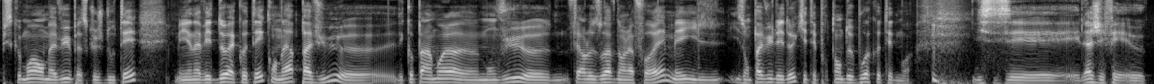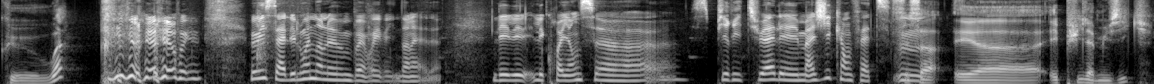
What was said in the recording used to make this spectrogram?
puisque moi, on m'a vu parce que je doutais, mais il y en avait deux à côté qu'on n'a pas vu. des copains à moi m'ont vu faire le zouave dans la forêt, mais ils n'ont pas vu les deux qui étaient pourtant debout à côté de moi. C'est- Et là, j'ai fait que what oui. oui, ça allait loin dans, le, ouais, oui, oui, dans la- les, les- les croyances euh, spirituelles et magiques, en fait. C'est Mm. ça. Et, euh, et puis la musique,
